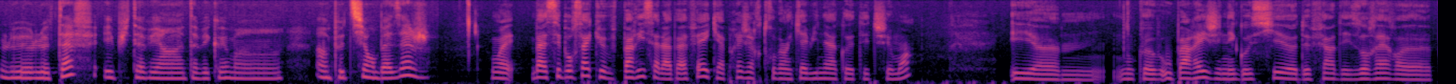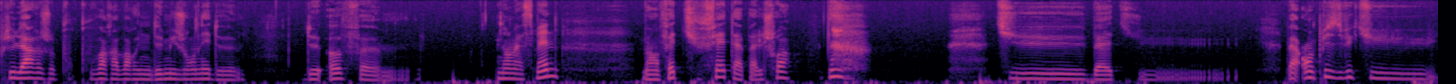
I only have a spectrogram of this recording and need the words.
le, taf, et puis tu avais, avais, quand même un, un, petit en bas âge? Ouais, bah, c'est pour ça que Paris, ça l'a pas fait et qu'après, j'ai retrouvé un cabinet à côté de chez moi. Et euh, donc, euh, ou pareil, j'ai négocié euh, de faire des horaires plus larges pour pouvoir avoir une demi-journée de, de off dans la semaine. Bah, en fait, tu fais, t'as pas le choix. tu, bah, tu... Bah, en plus, vu que tu,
